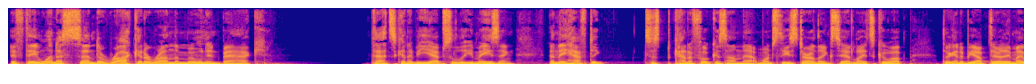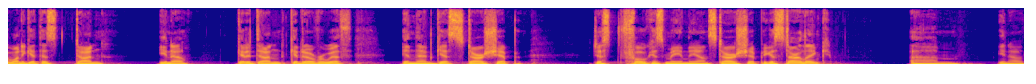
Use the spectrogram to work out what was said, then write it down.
if they want to send a rocket around the moon and back, that's going to be absolutely amazing. And they have to just kind of focus on that. Once these Starlink satellites go up, they're going to be up there. They might want to get this done, you know, get it done, get it over with, and then get Starship. Just focus mainly on Starship because Starlink, um, you know,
